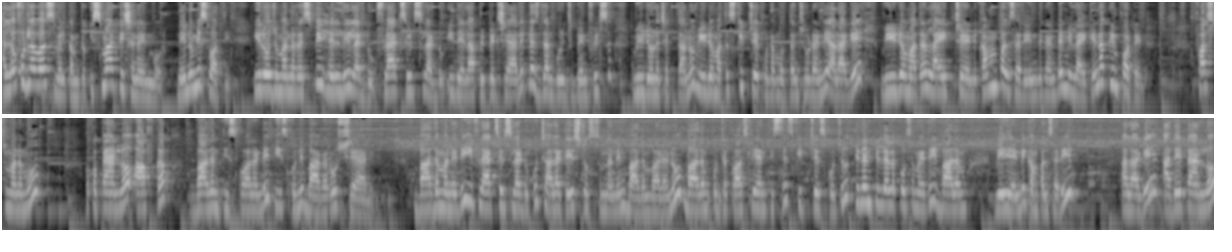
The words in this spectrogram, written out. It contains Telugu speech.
Hello food lovers welcome to smart kitchen and more నేను మీ స్వాతి. ఈరోజు మన recipe healthy laddu flax seeds laddu. ఇది ఎలా ప్రిపేర్ చేయాలి? ప్లస్ దాని గురించి బెనిఫిట్స్ వీడియోలో చెప్తాను. వీడియో మాత్రం స్కిప్ చేయకుండా మొత్తం చూడండి. అలాగే వీడియో మాత్రం లైక్ చేయండి కంపల్సరీ. ఎందుకంటే మీ లైకే నాకు ఇంపార్టెంట్ ఫస్ట్ మనము ఒక ప్యాన్లో హాఫ్ కప్ బాదం తీసుకోవాలండి. తీసుకొని బాగా రోస్ట్ చేయాలి. బాదం అనేది ఈ ఫ్లాక్ సీడ్స్ లడ్డుకు చాలా టేస్ట్ వస్తుందని నేను బాదం వాడాను. బాదం కొంచెం కాస్ట్లీ అనిపిస్తే స్కిప్ చేసుకోవచ్చు. తినని పిల్లల కోసం అయితే ఈ బాదం వేయండి కంపల్సరీ. అలాగే అదే ప్యాన్లో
